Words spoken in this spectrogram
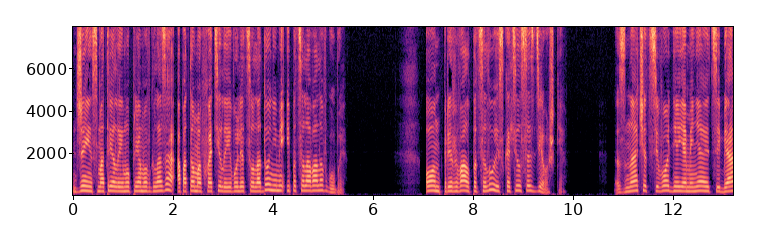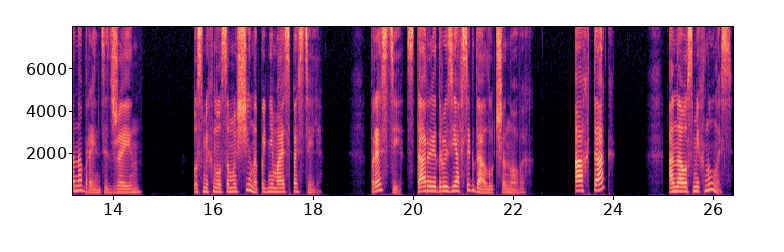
Джейн смотрела ему прямо в глаза, а потом обхватила его лицо ладонями и поцеловала в губы. Он прервал поцелуй и скатился с девушки. «Значит, сегодня я меняю тебя на бренди, Джейн», — усмехнулся мужчина, поднимаясь с постели. «Прости, старые друзья всегда лучше новых». «Ах так?» Она усмехнулась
